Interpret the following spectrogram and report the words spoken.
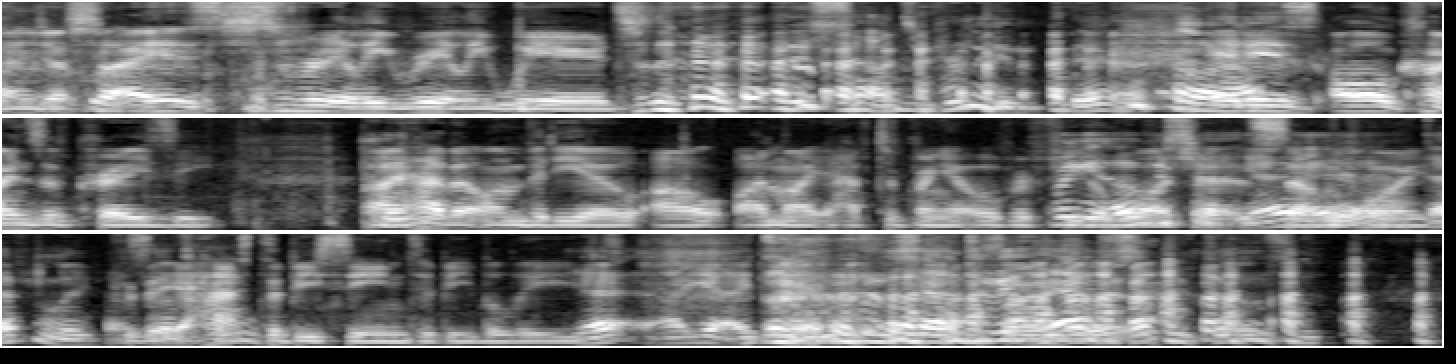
and just it's just really really weird. This sounds brilliant. Yeah. it is all kinds of crazy. I have it on video. I'll I might have to bring it over for Bring you to watch it it, at yeah, some yeah, point. definitely. Because it sounds has cool. to be seen to be believed. Yeah, uh, yeah, it yeah, from the sound of it, does.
